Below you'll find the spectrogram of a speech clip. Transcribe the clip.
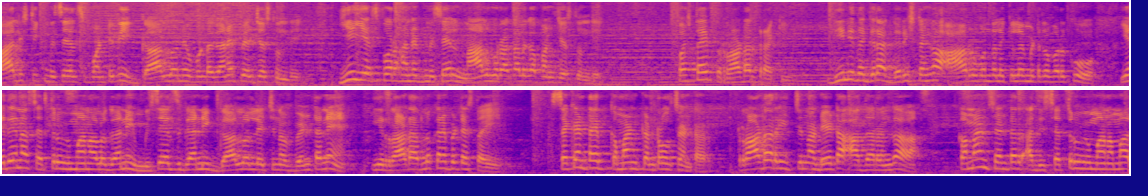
బాలిస్టిక్ మిసైల్స్ వంటివి గాల్లోనే ఉండగానే పేల్చేస్తుంది. ఈ ఎస్ ఫోర్ హండ్రెడ్ మిసైల్ నాలుగు రకాలుగా పనిచేస్తుంది. First type radar tracking. దీని దగ్గర గరిష్టంగా ఆరు వందల కిలోమీటర్ల వరకు ఏదైనా శత్రు విమానాలు కానీ మిసైల్స్ కానీ గాల్లో లేచిన వెంటనే ఈ రాడార్లు కనిపెట్టేస్తాయి. Second type command control center. Radar ఇచ్చిన డేటా ఆధారంగా కమాండ్ సెంటర్ అది శత్రు విమానమా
